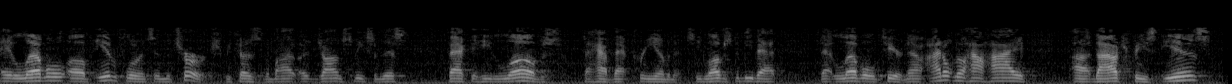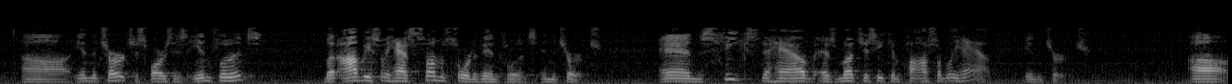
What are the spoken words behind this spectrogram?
a level of influence in the church because the Bible, uh, John speaks of this fact that he loves to have that preeminence. He loves to be that, that level tier. Now, I don't know how high uh, Diotrephes is uh, in the church as far as his influence, but obviously has some sort of influence in the church and seeks to have as much as he can possibly have in the church. Uh,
